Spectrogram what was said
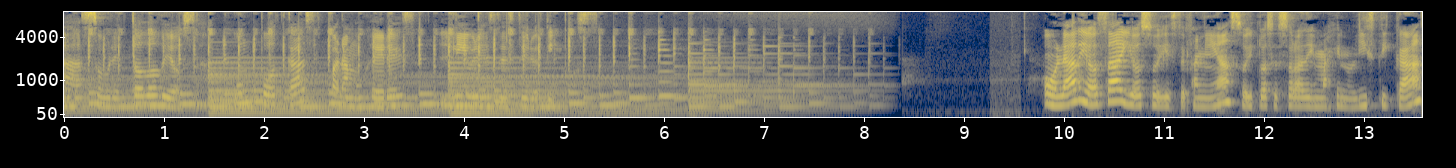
a Sobre todo Diosa, un podcast para mujeres libres de estereotipos. Hola diosa, yo soy Estefanía, soy tu asesora de imagen holística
